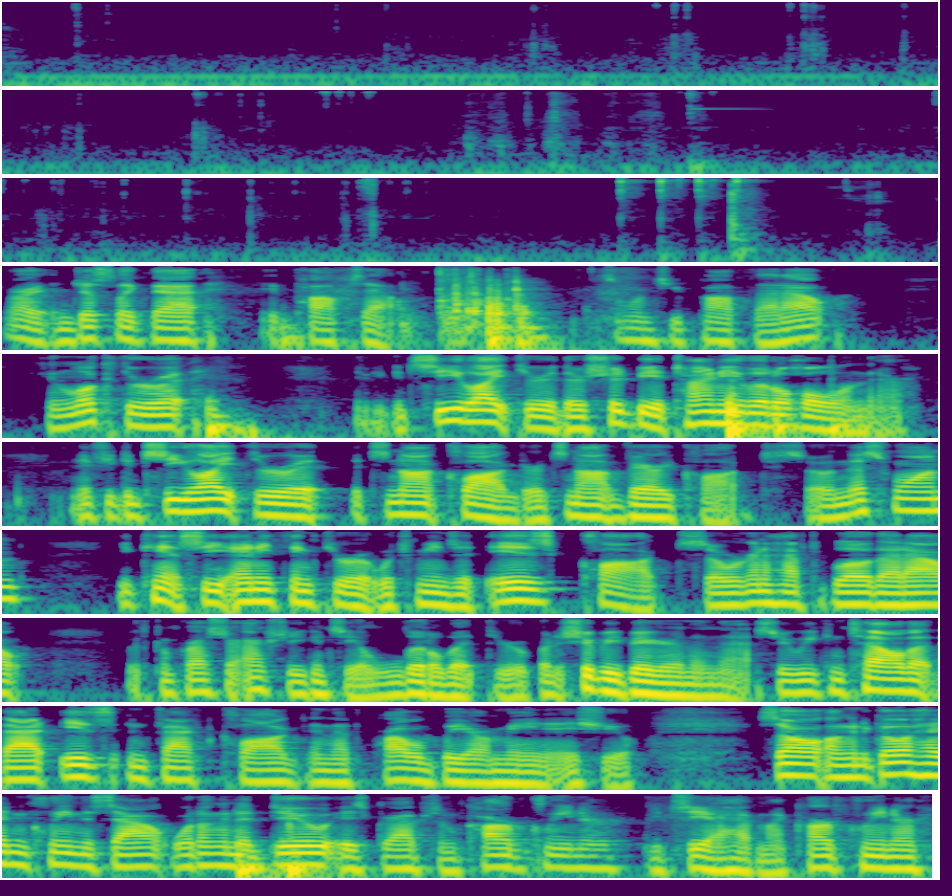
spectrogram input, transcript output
All right, and just like that, it pops out. So once you pop that out, you can look through it. If you can see light through it, there should be a tiny little hole in there. And if you can see light through it, it's not clogged or it's not very clogged. So in this one, you can't see anything through it, which means it is clogged. So we're going to have to blow that out with compressor. Actually, you can see a little bit through, but it should be bigger than that. So we can tell that that is in fact clogged and that's probably our main issue. So I'm going to go ahead and clean this out. What I'm going to do is grab some carb cleaner. You see I have my carb cleaner.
